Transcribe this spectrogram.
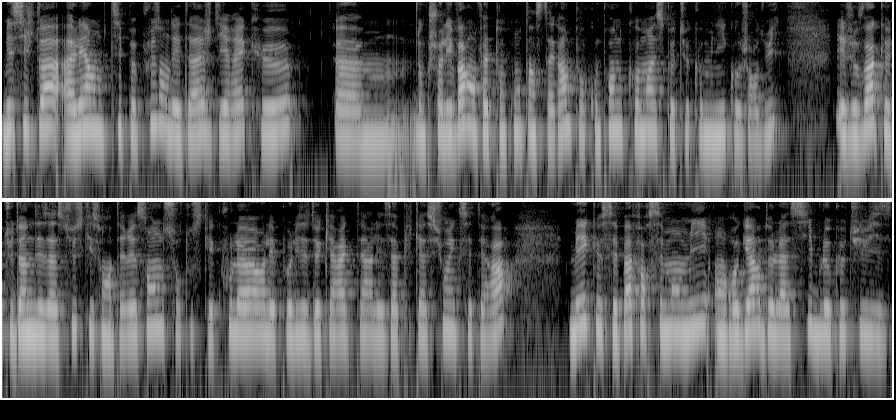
Mais si je dois aller un petit peu plus en détail, je dirais que euh, donc je suis allée voir en fait ton compte Instagram pour comprendre comment est-ce que tu communiques aujourd'hui. Et je vois que tu donnes des astuces qui sont intéressantes sur tout ce qui est couleurs, les polices de caractère, les applications, etc. Mais que c'est pas forcément mis en regard de la cible que tu vises.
